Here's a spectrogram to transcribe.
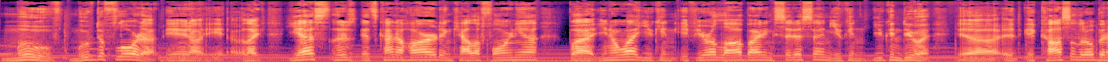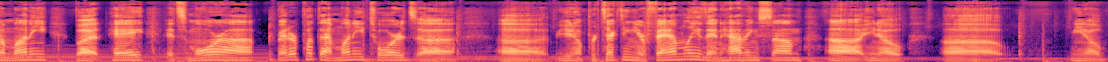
move. Move to Florida. You know, like yes, there's it's kind of hard in California, but you know what? You can if you're a law-abiding citizen, you can you can do it. Uh, it, it costs a little bit of money, but hey, it's more uh, better put that money towards uh, uh, you know protecting your family than having some uh, you know uh, you know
